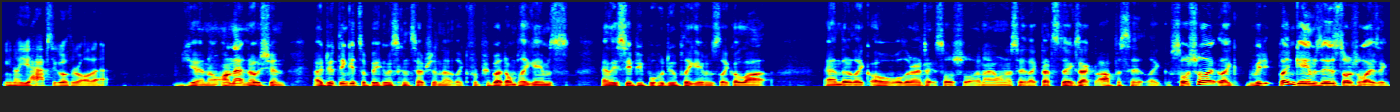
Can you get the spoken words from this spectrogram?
You know, you have to go through all that. Yeah, no, on that notion, I do think it's a big misconception that like for people that don't play games and they see people who do play games like a lot and they're like, "Oh, well they're antisocial." And I want to say like that's the exact opposite. Like social like video, playing games is socializing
